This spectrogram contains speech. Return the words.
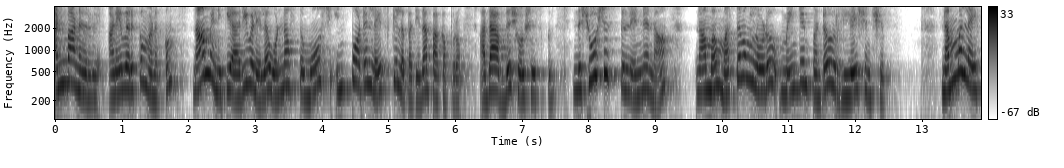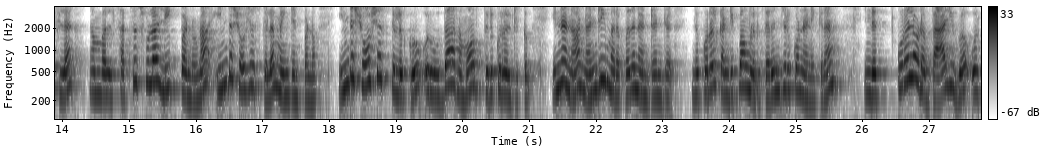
அன்பானவர்கள் அனைவருக்கும் வணக்கம். நாம் இன்னைக்கு அறிவலையில் one of the most important life ஸ்கில்லை பற்றி தான் பார்க்க போகிறோம் அதாவது சோஷியல் ஸ்கில் இந்த சோஷியல் ஸ்கில் என்னென்னா நாம் மற்றவங்களோட மெயின்டைன் பண்ணுற ஒரு ரிலேஷன்ஷிப் நம்ம லைஃப்பில் நம்ம சக்ஸஸ்ஃபுல்லாக லீட் பண்ணணும்னா இந்த சோஷியல் ஸ்கில்லை மெயின்டைன் பண்ணோம். இந்த சோஷியல் ஸ்கில்லுக்கு ஒரு உதாரணமாக ஒரு திருக்குறள் இருக்குது என்னென்னா நன்றி மறப்பது நன்றன்று. இந்த குறள் கண்டிப்பாக உங்களுக்கு தெரிஞ்சிருக்கும்னு நினைக்கிறேன். இந்த குறளோட வேல்யூவை ஒரு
